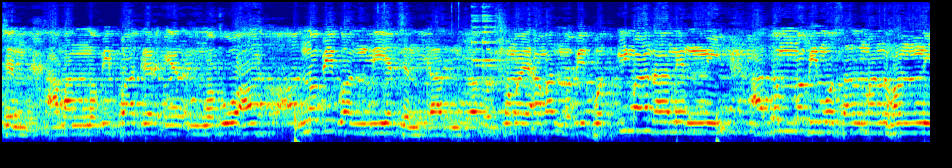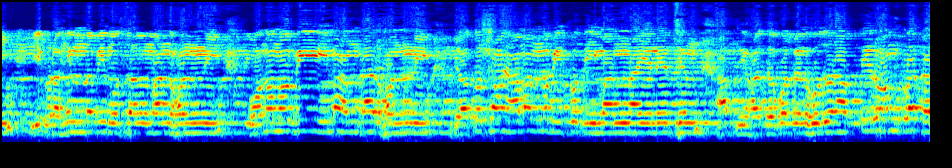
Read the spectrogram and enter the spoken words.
বোঝেন আমার নবী পাকের নবুয়াত নবীগণ দিয়েছেন। যত সময় আমার নবীর প্রতি ইমান আনেননি, আদম নবী মুসলমান হননি, ইব্রাহিম নবী মুসলমান হননি, কোন নবী ইমানদার হননি, যত সময় আমার নবীর প্রতি ইমান না এনেছেন, আপনি হয়তো বলবেন, হুজুর, আপনি রং কথা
